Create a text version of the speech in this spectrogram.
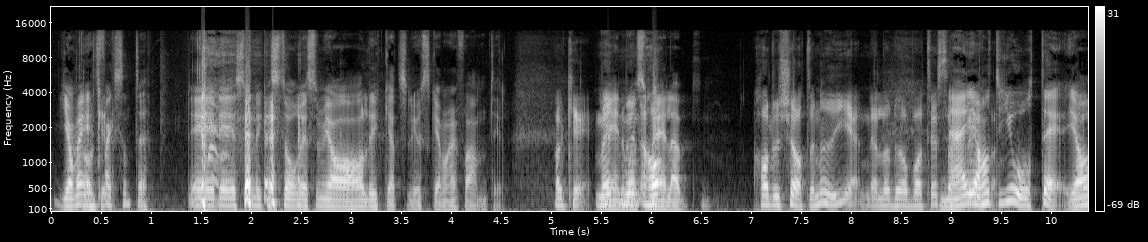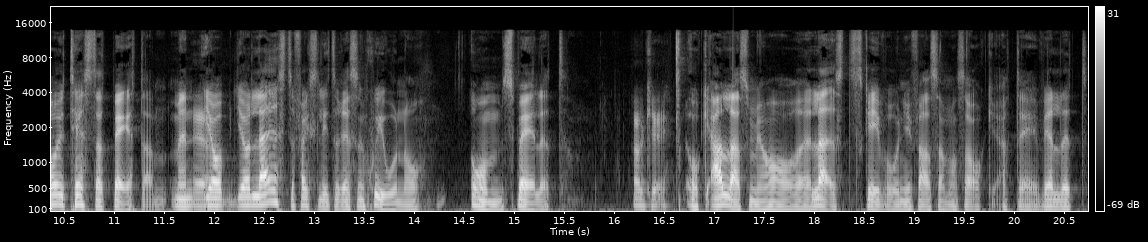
Jag vet Okej. faktiskt inte. Det är, det är så mycket story som jag har lyckats luska mig fram till. Okej, men, genom men att spela... har du kört det nu igen? Eller du har bara testat Nej, jag har betan? inte gjort det. Jag har ju testat betan. Men Ja. jag, jag läste faktiskt lite recensioner om spelet. Okej, Och alla som jag har eh, läst skriver ungefär samma sak. Att det är väldigt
